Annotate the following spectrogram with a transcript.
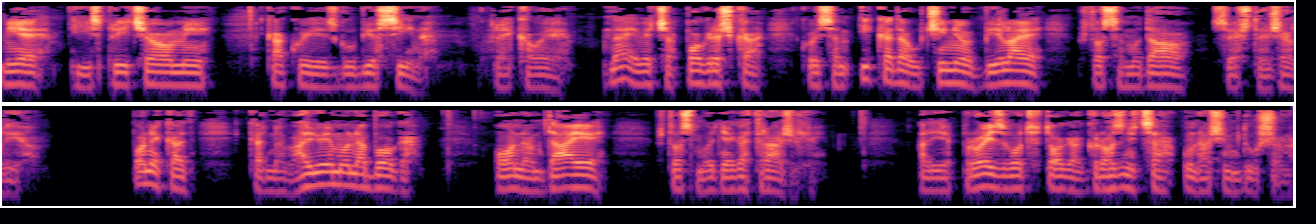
mi je i ispričao mi kako je izgubio sina. Rekao je, najveća pogreška koju sam ikada učinio bila je što sam mu dao sve što je želio. Ponekad, kad navaljujemo na Boga, On nam daje što smo od njega tražili, ali je proizvod toga groznica u našim dušama.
